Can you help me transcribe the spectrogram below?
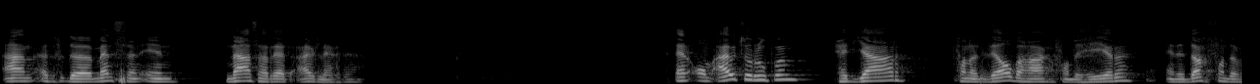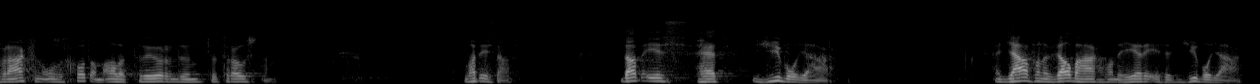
aan de mensen in Nazareth uitlegde. En om uit te roepen het jaar van het welbehagen van de Heer en de dag van de wraak van onze God om alle treurenden te troosten. Wat is dat? Dat is het jubeljaar. Het jaar van het welbehagen van de Heer is het jubeljaar.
